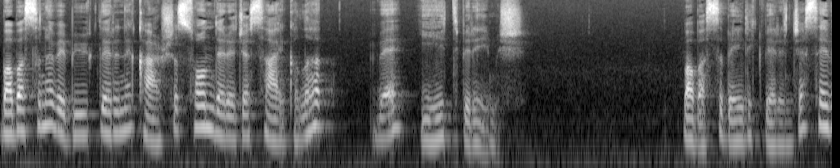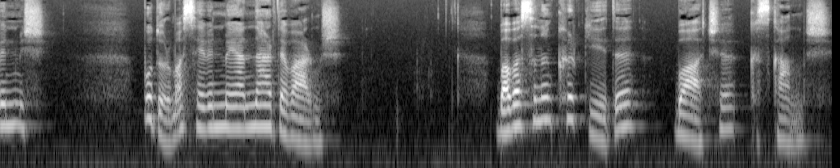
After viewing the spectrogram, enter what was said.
babasına ve büyüklerine karşı son derece saygılı, ve yiğit biriymiş. Babası beylik verince sevinmiş. Bu duruma sevinmeyenler de varmış. Babasının kırk yiğidi Boğaç'ı kıskanmış.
